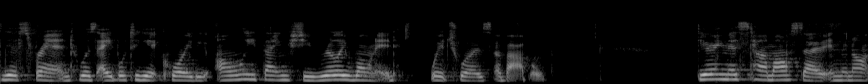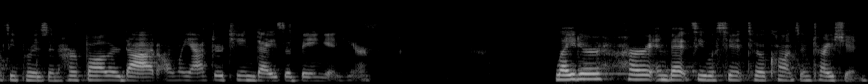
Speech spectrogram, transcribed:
this friend was able to get Corrie the only thing she really wanted, which was a Bible. During this time, also in the Nazi prison, her father died only after 10 days of being in here. Later, her and Betsy were sent to a concentration,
